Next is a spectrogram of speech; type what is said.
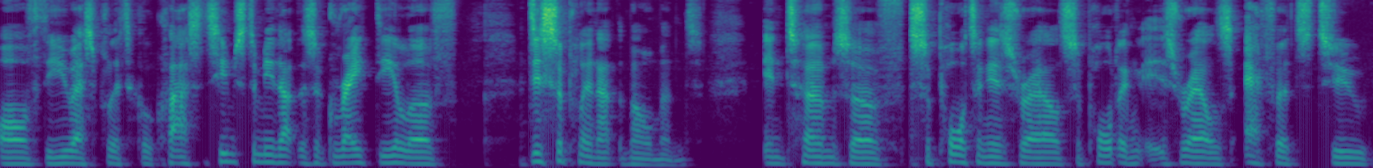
of the US political class. It seems to me that there's a great deal of discipline at the moment in terms of supporting Israel, supporting Israel's efforts to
